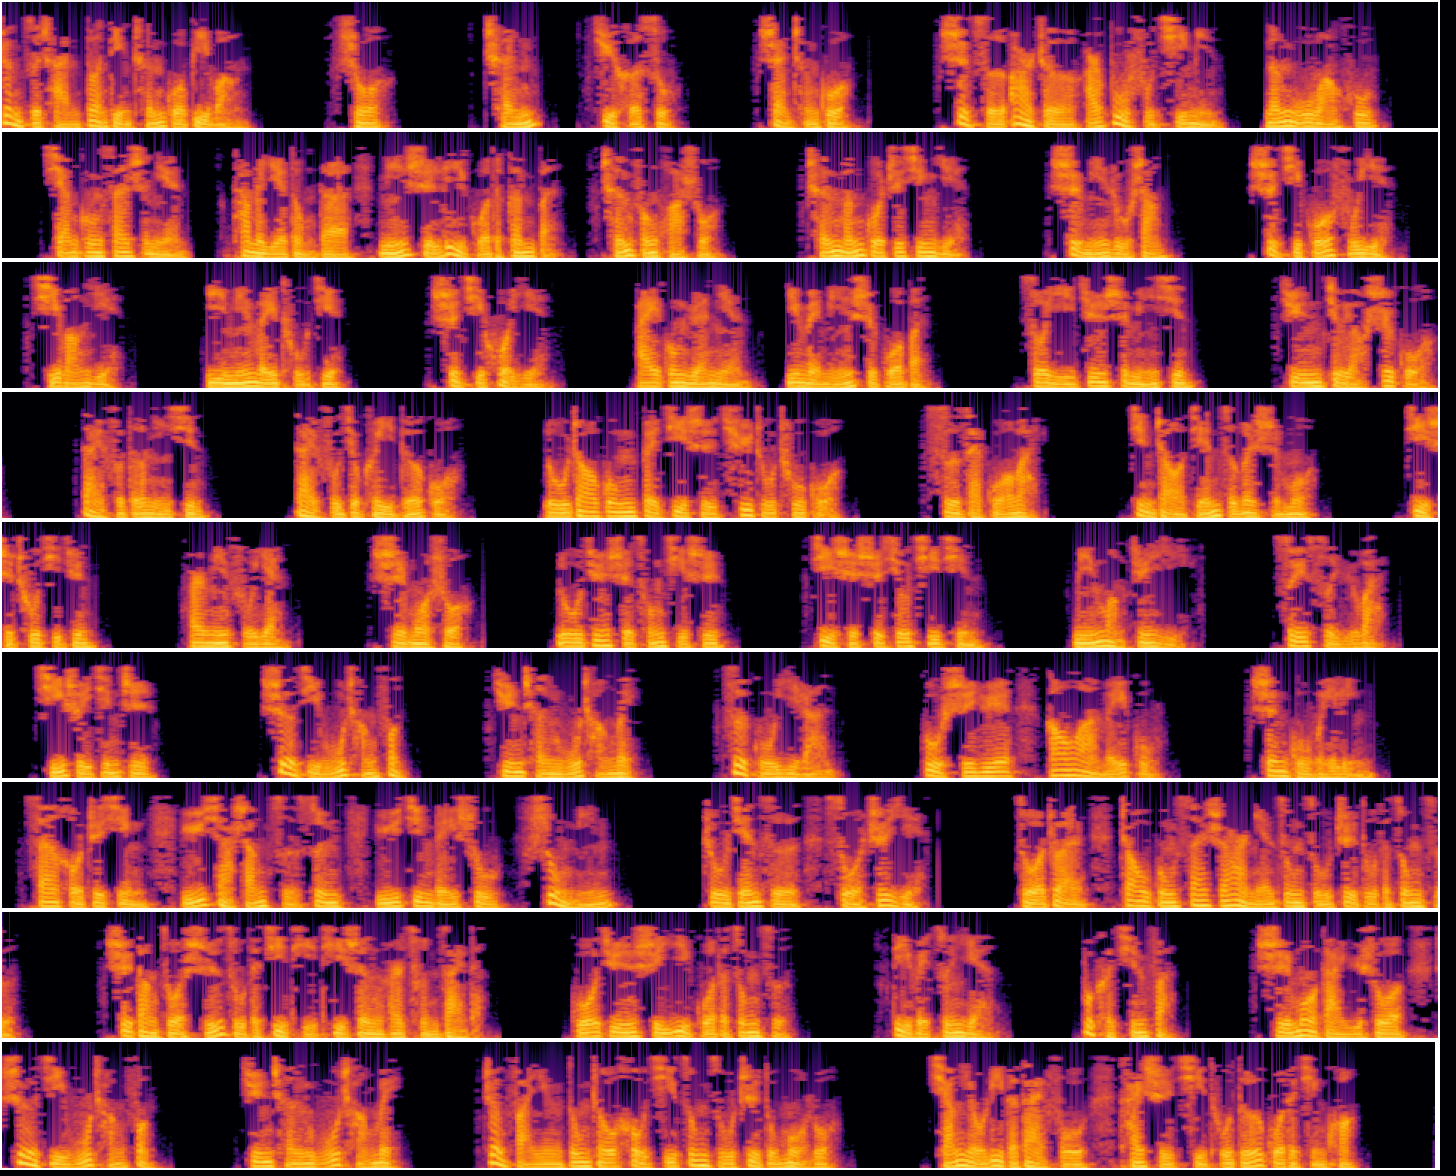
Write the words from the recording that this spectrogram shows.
郑子产断定陈国必亡，说：“臣具何素，善成国，是此二者而不负其民，能无亡乎？”襄公三十年，他们也懂得民是立国的根本。陈逢华说：“臣门国之兴也，视民如商，视其国福也；其亡也，以民为土芥，视其祸也。哀公元年，因为民是国本，所以君是民心，君就要失国；大夫得民心，大夫就可以得国。鲁昭公被季氏驱逐出国，死在国外。晋赵简子问始末。季氏出其君，而民服焉。始末说：“鲁君是从其师，季氏是修其勤，民望君矣。虽死于外，其谁今之？社稷无常奉，君臣无常位，自古已然。故诗曰：‘高岸为谷，深谷为陵。’三后之幸，余下赏子孙，于今为庶庶民。”主简子所知也。《左传》昭公三十二年宗族制度的宗子，是当作始祖的祭体替身而存在的。国君是一国的宗子，地位尊严不可侵犯。始末敢于说：“社稷无常奉，君臣无常位”，正反映东周后期宗族制度没落，强有力的大夫开始企图德国的情况。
